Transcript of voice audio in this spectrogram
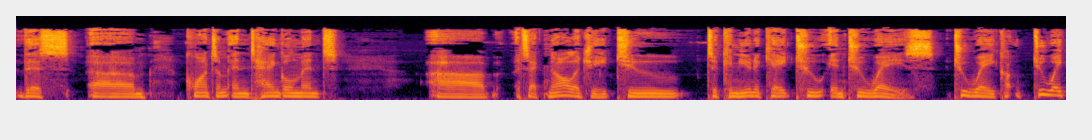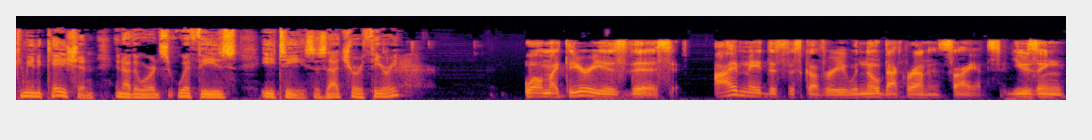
this um, quantum entanglement uh, technology to to communicate two in two ways two way two way communication. In other words, with these ETs. Is that your theory? Well, my theory is this: I made this discovery with no background in science, using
